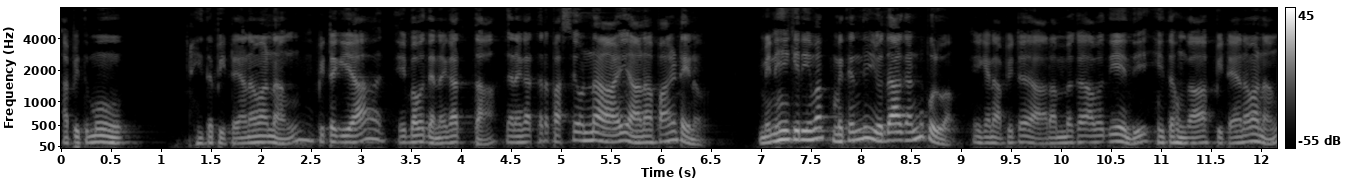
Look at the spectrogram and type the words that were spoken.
අපි තුමු හිත පිට යනවා නම් පිට ගියා ඒ බව දැනගත්තා. දැනගත්තට පස්සේ ඔන්න ආයෙ ආනාපානෙට එනවා. මෙනෙහි කිරීමක් මෙතෙන්දී යොදා ගන්න පුළුවන්. ඒ කියන්නේ අපිට ආරම්භක අවධියේදී හිත හුඟා පිට යනවා නම්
